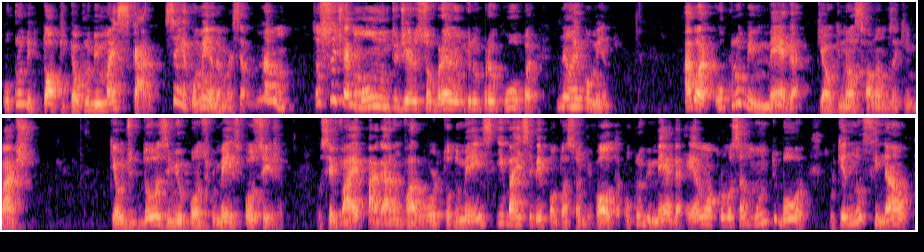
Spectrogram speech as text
O clube top é o clube mais caro. Você recomenda, Marcelo? Não. Só se você tiver muito dinheiro sobrando, que não preocupa, não recomendo. Agora, o clube mega, que é o que nós falamos aqui embaixo, que é o de 12 mil pontos por mês, ou seja, Você vai pagar um valor todo mês e vai receber pontuação de volta. O Clube Mega é uma promoção muito boa, porque no final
